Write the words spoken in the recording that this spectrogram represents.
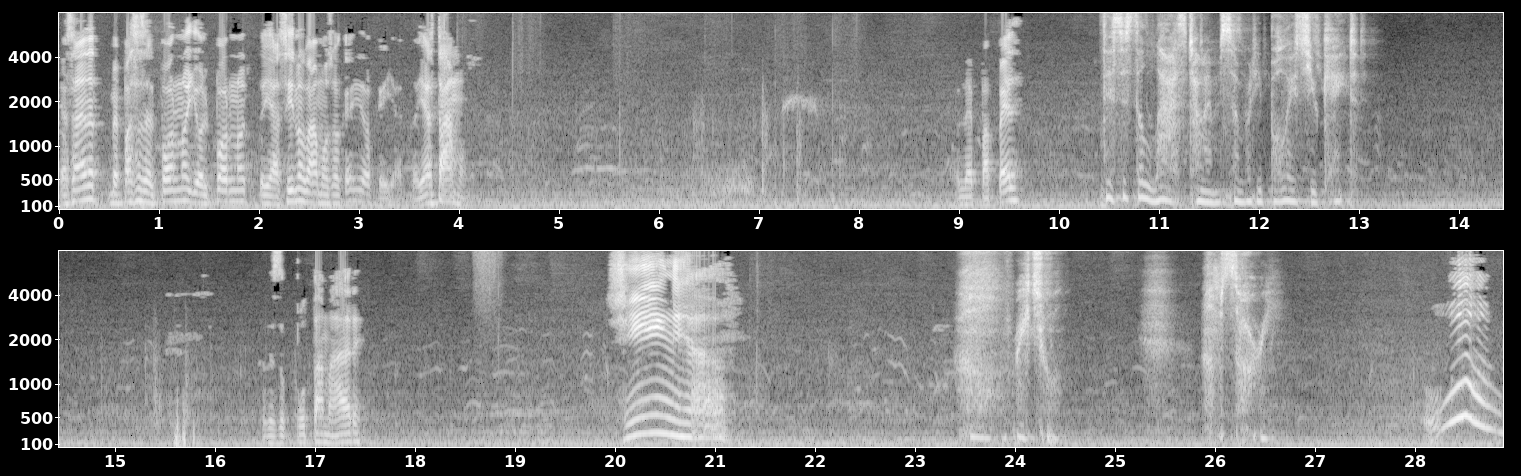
Ya saben, me pasas el porno, yo el porno, y así nos vamos, ¿ok? Ok, ya, ya estamos. El papel. This is the last time somebody bullies you, Kate. De su puta madre. Chinga. Oh, Rachel. I'm sorry. Uh.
